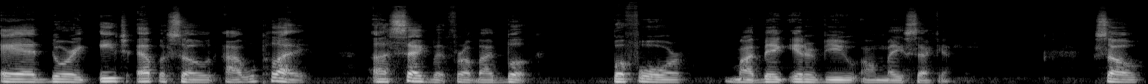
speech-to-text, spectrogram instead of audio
and during each episode, I will play a segment from my book before my big interview on May 2nd. So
